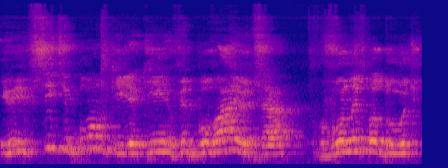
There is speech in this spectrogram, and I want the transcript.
І всі ті бломки, які відбуваються, вони падуть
